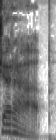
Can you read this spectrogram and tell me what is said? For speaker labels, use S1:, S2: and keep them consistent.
S1: shut up.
